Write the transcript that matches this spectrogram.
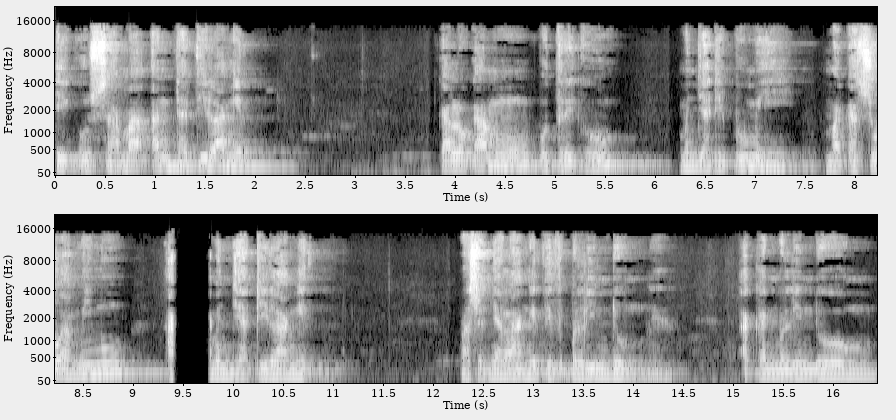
iku samaan dadi langit. Kalau kamu putriku menjadi bumi maka suamimu akan menjadi langit. Maksudnya langit itu pelindung ya. akan melindung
